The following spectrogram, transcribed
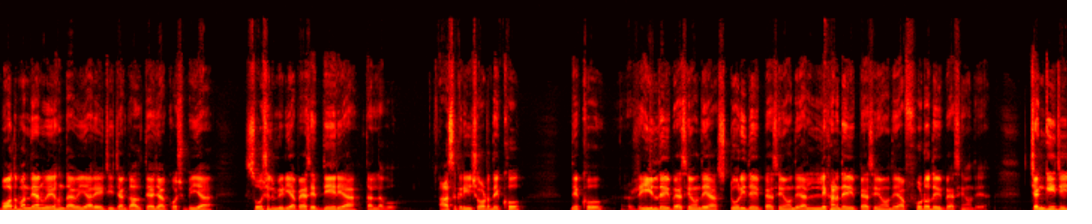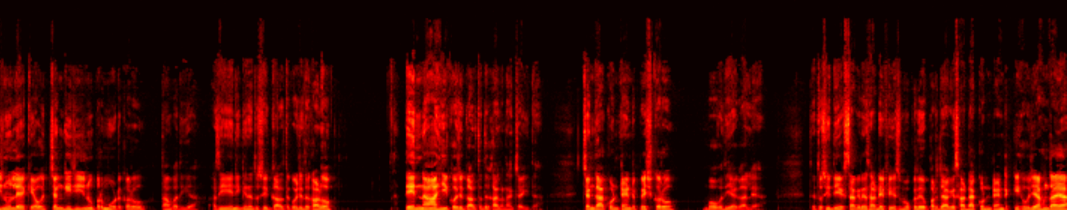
ਬਹੁਤ ਬੰਦਿਆਂ ਨੂੰ ਇਹ ਹੁੰਦਾ ਵੀ ਯਾਰ ਇਹ ਚੀਜ਼ਾਂ ਗਲਤ ਆ ਜਾਂ ਕੁਝ ਵੀ ਆ ਸੋਸ਼ਲ ਮੀਡੀਆ ਪੈਸੇ ਦੇ ਰਿਹਾ ਤਾਂ ਲਵੋ। ਆ ਸਕਰੀਨਸ਼ਾਟ ਦੇਖੋ ਦੇਖੋ ਰੀਲ ਦੇ ਵੀ ਪੈਸੇ ਆਉਂਦੇ ਆ ਸਟੋਰੀ ਦੇ ਵੀ ਪੈਸੇ ਆਉਂਦੇ ਆ, ਲਿਖਣ ਦੇ ਵੀ ਪੈਸੇ ਆਉਂਦੇ ਆ ਫੋਟੋ ਦੇ ਵੀ ਪੈਸੇ ਆਉਂਦੇ ਆ। ਚੰਗੀ ਚੀਜ਼ ਨੂੰ ਲੈ ਕੇ ਆਓ, ਚੰਗੀ ਚੀਜ਼ ਨੂੰ ਪ੍ਰਮੋਟ ਕਰੋ ਤਾਂ ਵਧੀਆ। ਅਸੀਂ ਇਹ ਨਹੀਂ ਕਹਿੰਦੇ ਤੁਸੀਂ ਗਲਤ ਕੁਝ ਦਿਖਾ ਲਓ ਤੇ ਨਾ ਹੀ ਕੁਝ ਗਲਤ ਦਿਖਾ ਲੈਣਾ ਚਾਹੀਦਾ। ਚੰਗਾ ਕੰਟੈਂਟ ਪੇਸ਼ ਕਰੋ, ਬਹੁਤ ਵਧੀਆ ਗੱਲ ਆ। ਤੇ ਤੁਸੀਂ ਦੇਖ ਸਕਦੇ ਹੋ ਸਾਡੇ ਫੇਸਬੁੱਕ ਦੇ ਉੱਪਰ ਜਾ ਕੇ ਸਾਡਾ ਕੰਟੈਂਟ ਕਿਹੋ ਜਿਹਾ ਹੁੰਦਾ ਆ।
